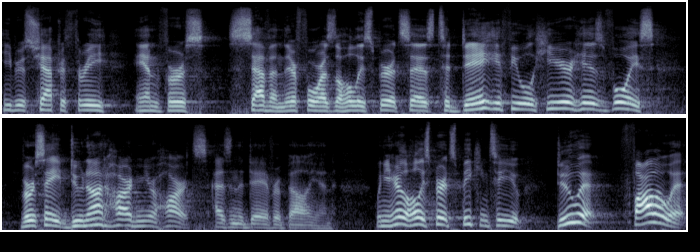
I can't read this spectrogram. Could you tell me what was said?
Hebrews chapter 3 and verse 7. Therefore, as the Holy Spirit says, Today, if you will hear his voice, verse 8, do not harden your hearts as in the day of rebellion. When you hear the Holy Spirit speaking to you, do it, follow it,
